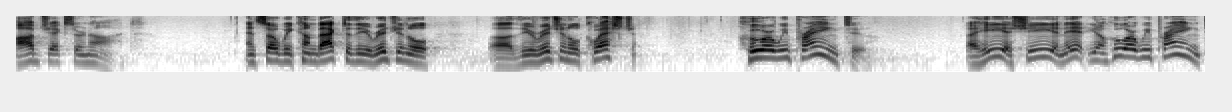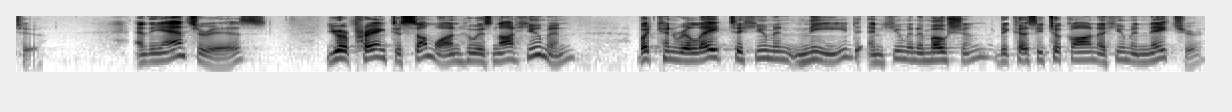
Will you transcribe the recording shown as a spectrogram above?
Objects are not. And so we come back to the original, uh, the original question. Who are we praying to? A he, a she, an it, you know, who are we praying to? And the answer is, you're praying to someone who is not human, but can relate to human need and human emotion because He took on a human nature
